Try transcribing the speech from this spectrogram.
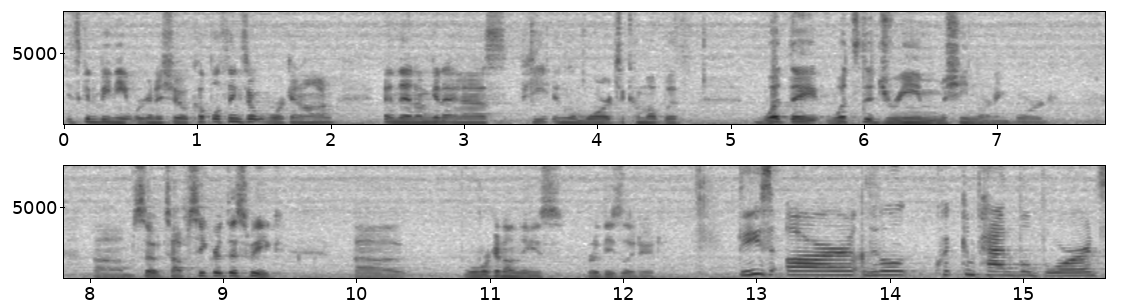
it's gonna be neat. We're gonna show a couple things that we're working on, and then I'm gonna ask Pete and Limor to come up with what they what's the dream machine learning board. Um, so top secret this week. Uh, we're working on these. What are these located? These are little Qwiic compatible boards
